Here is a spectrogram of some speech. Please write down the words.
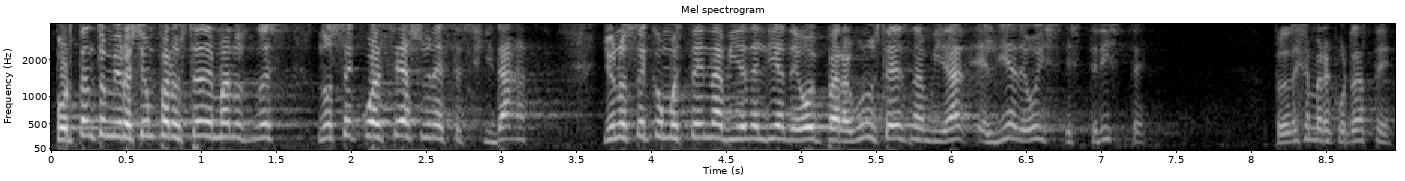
Por tanto, mi oración para usted, hermanos, no, es, no sé cuál sea su necesidad. Yo no sé cómo está en Navidad el día de hoy. Para algunos de ustedes Navidad, el día de hoy es, triste. Pero déjame recordarte,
